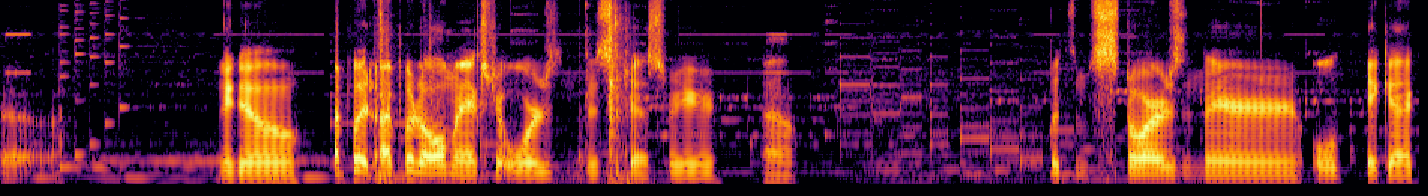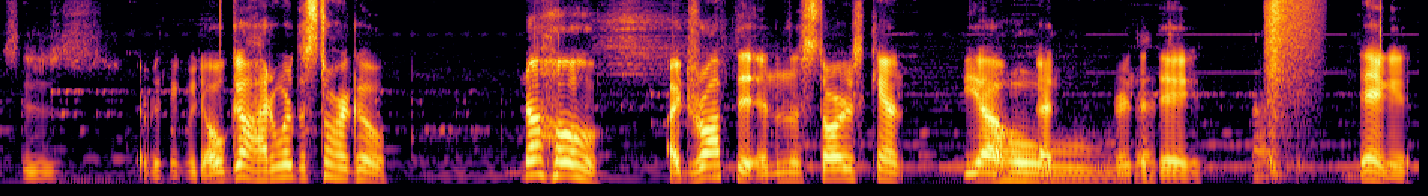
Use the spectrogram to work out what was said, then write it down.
Uh, There we go. I put I put all my extra ores in this chest right here. oh, Put some stars in there, old pickaxes, everything we. do. Oh God, where'd the star go? No, I dropped it, and then the stars can't be out oh, at, oh, during the day. nice. Dang it,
